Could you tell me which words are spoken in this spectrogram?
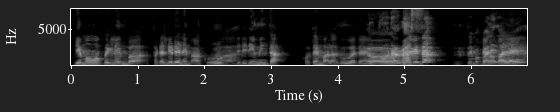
dia mau aku yang nembak, padahal dia udah nembak aku. Ah. Jadi dia minta kau tembak lah gue katanya. Oh, udah dia pas- minta tembak balik. Tembak lah balik. ya.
